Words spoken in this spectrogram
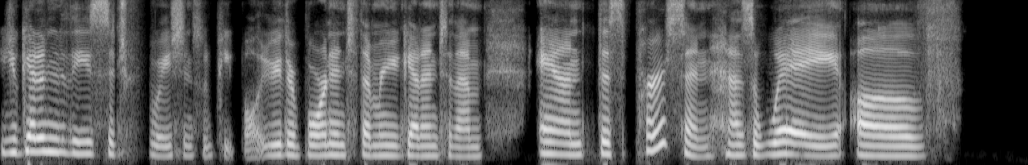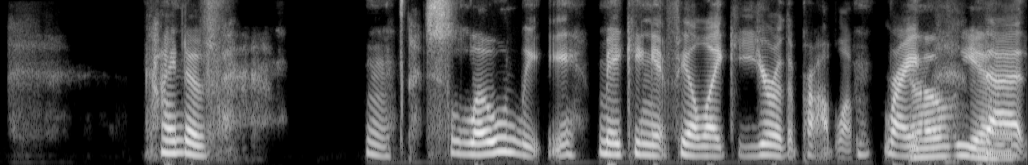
you get into these situations with people. You're either born into them or you get into them. And this person has a way of kind of hmm, slowly making it feel like you're the problem right Oh yeah. that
